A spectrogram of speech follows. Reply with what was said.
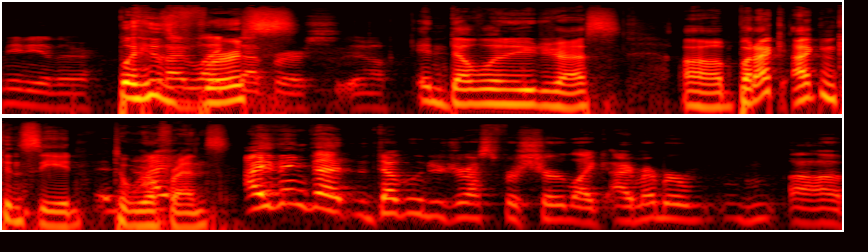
Me neither. but his I like verse, that verse. Yeah. in Devil in a New Dress. Uh, but I, I can concede to Real I, Friends. I think that Devil New Dress for sure. Like I remember uh,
